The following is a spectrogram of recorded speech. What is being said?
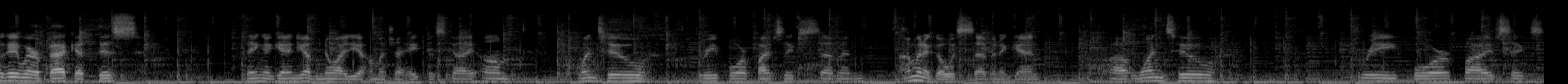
Okay, we're back at this thing again. You have no idea how much I hate this guy. Um, one, two, three, four, five, six, seven. I'm gonna go with seven again. Uh, one, two, three, four, five, six.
